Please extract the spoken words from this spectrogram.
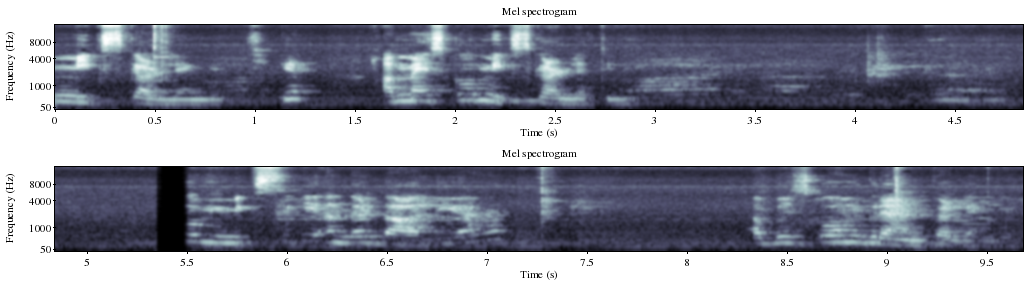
मिक्स कर लेंगे, ठीक है? अब मैं इसको मिक्स कर लेती हूँ। तो मिक्सी के अंदर डाल लिया है। अब इसको हम ग्राइंड कर लेंगे।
